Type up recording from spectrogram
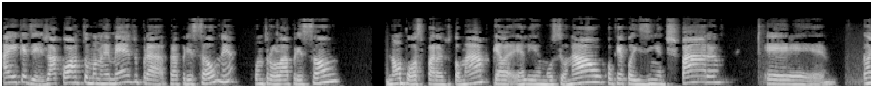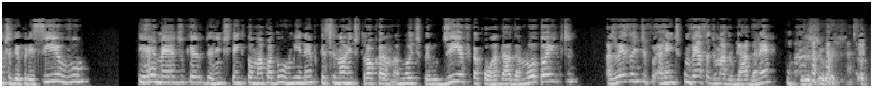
Aí, quer dizer, já acordo tomando remédio para pressão, né? Controlar a pressão. Não posso parar de tomar, porque ela, ela é emocional, qualquer coisinha dispara. É, antidepressivo e remédio que a gente tem que tomar para dormir, né? Porque senão a gente troca a noite pelo dia, fica acordada à noite. Às vezes a gente, a gente conversa de madrugada, né? Justo.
